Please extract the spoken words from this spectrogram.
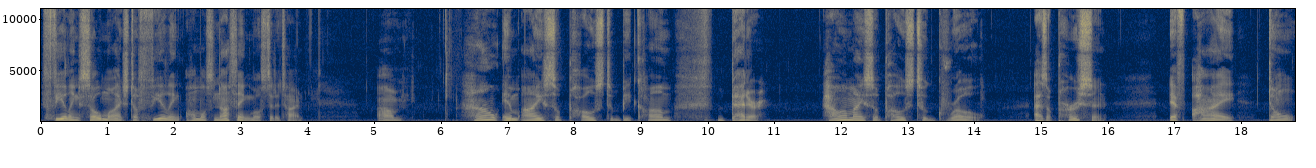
feeling so much to feeling almost nothing most of the time. Um, how am I supposed to become better? How am I supposed to grow as a person if I don't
